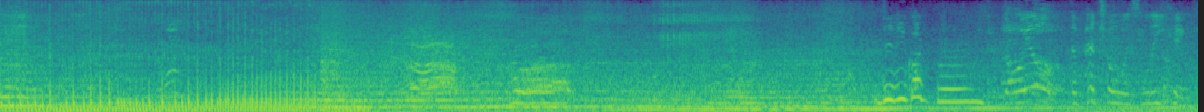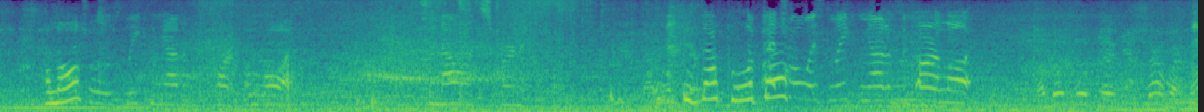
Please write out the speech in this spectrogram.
Did you get burned? The oil, the petrol was leaking. A lot? The Petrol was leaking out of the car a lot. So now it's burning. Is that water? The petrol was leaking out of the car a lot. I don't put the shower, no?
